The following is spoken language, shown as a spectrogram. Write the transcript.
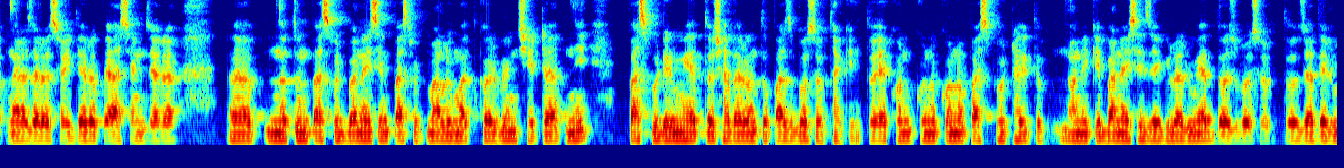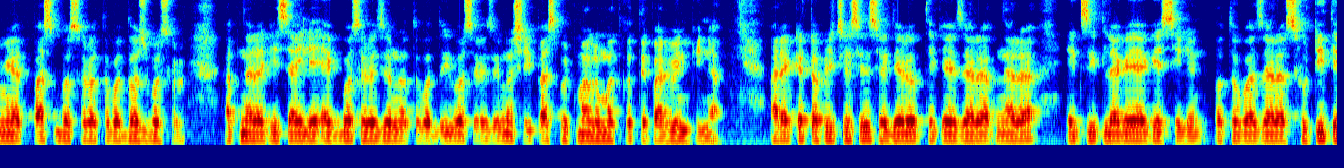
আপনারা যারা সৌদি আরবে আসেন যারা নতুন পাসপোর্ট বানাইছেন পাসপোর্ট মালুমাত করবেন, সেটা আপনি পাসপোর্টের মেয়াদ তো সাধারণত পাঁচ বছর থাকে। তো এখন কোনো কোনো পাসপোর্ট হয়তো অনেকে বানাইছে যেগুলোর মেয়াদ দশ বছর। তো যাদের মেয়াদ পাঁচ বছর অথবা দশ বছর, আপনারা কি চাইলে এক বছরের জন্য অথবা দুই বছরের জন্য সেই পাসপোর্ট মালুমাত করতে পারবেন কিনা? আর একটা টপিক হচ্ছে সৌদি আরব থেকে যারা আপনারা এক্সিট লাগাইয়া গেছিলেন অথবা যারা ছুটিতে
